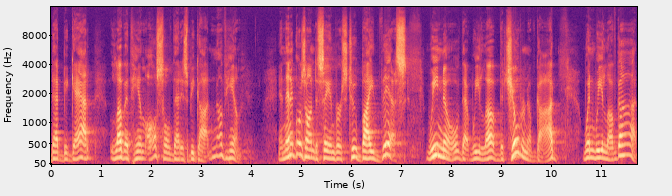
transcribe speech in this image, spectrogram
that begat, loveth him also that is begotten of him. And then it goes on to say in verse 2 By this we know that we love the children of God when we love God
